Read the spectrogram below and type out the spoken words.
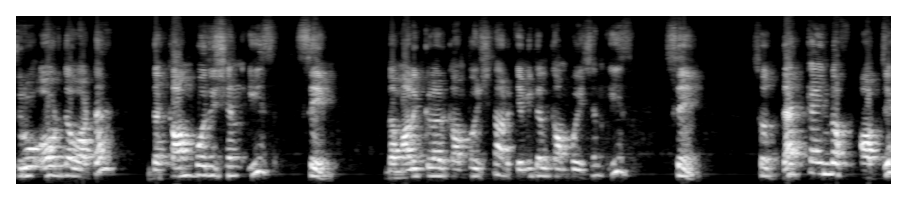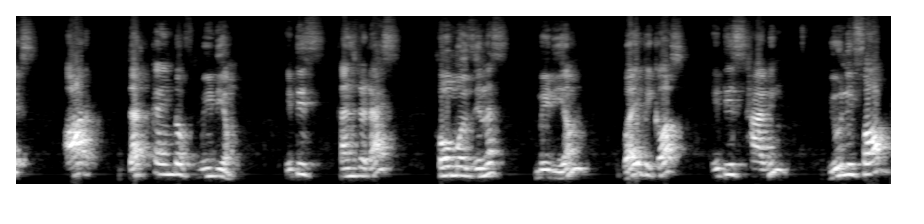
Throughout the water, the composition is same. The molecular composition or chemical composition is same. So that kind of objects or that kind of medium, it is considered as homogeneous medium. Why? Because it is having uniform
